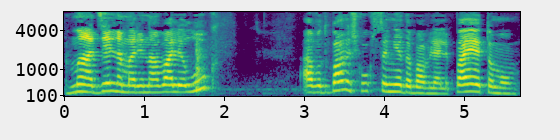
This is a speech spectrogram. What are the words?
Мы отдельно мариновали лук, а вот в баночку уксуса не добавляли. Поэтому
